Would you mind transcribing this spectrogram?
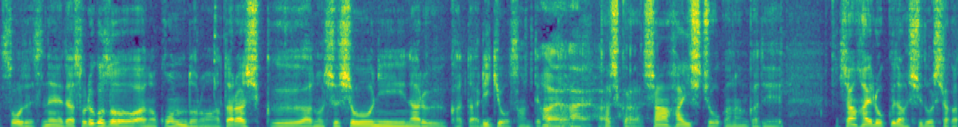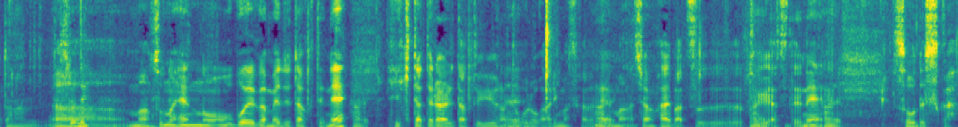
そうですね。だからそれこそ、あの、今度の新しく、あの、首相になる方、李強さんって方、はいはいはいはい。確か上海市長かなんかで、上海ロックダウン主導した方なんですよね。あーまあその辺の覚えがめでたくてね、はい。引き立てられたというようなところがありますからね、はい。まあ上海閥というやつでね、はい。そうですか。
